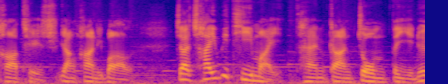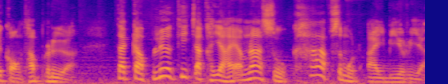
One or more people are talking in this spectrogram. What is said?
คาร์เทจอย่างฮานิบาล จะใช้วิธีใหม่แทนการโจมตีด้วยกองทัพเรือ แต่กลับเลือกที่จะขยายอำนาจสู่คาบสมุทรไอเบีเรีย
